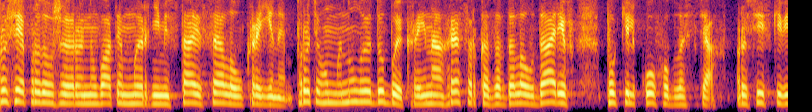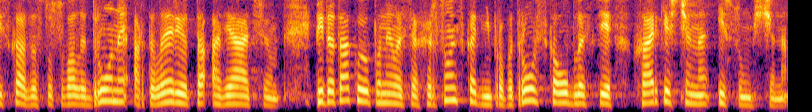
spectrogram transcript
Росія продовжує руйнувати мирні міста і села України. Протягом минулої доби країна-агресорка завдала ударів по кількох областях. Російські війська застосували дрони, артилерію та авіацію. Під атакою опинилася Херсонська, Дніпропетровська області, Харківщина і Сумщина.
